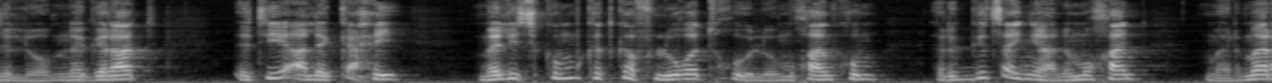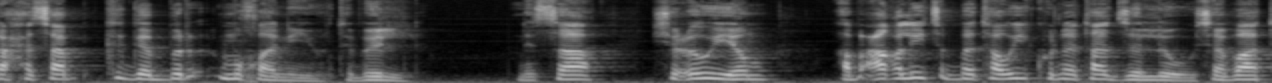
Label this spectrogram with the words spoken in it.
ዘለዎም ነገራት እቲ ኣለቃሒ መሊስኩም ክትከፍልዎ ትኽእሉ ምዃንኩም ርግጸኛ ንምዃን መርመራ ሕሳብ ክገብር ምዃኑ እዩ ትብል ንሳ። ሽዑ እዮም ኣብ ዓቕሊ ጽበታዊ ኩነታት ዘለዉ ሰባት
